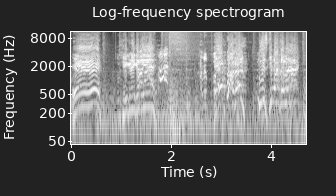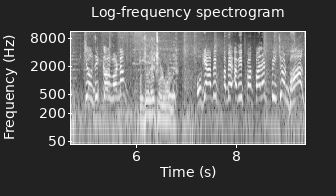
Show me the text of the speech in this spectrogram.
ठीक नहीं कर रही है? ए, पागल तू इसकी बात लगा जल्दी कर मैडम तुझे नहीं छोड़ूँगा मैं। हो गया अभी अभी अभी पलट पीछे और भाग।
